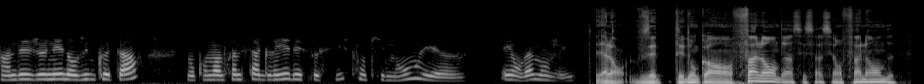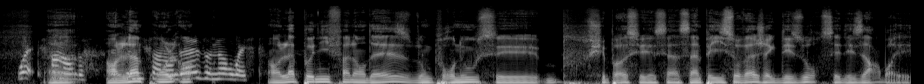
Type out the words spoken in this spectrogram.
un déjeuner dans une quota. Donc, on est en train de faire griller des saucisses tranquillement, et, euh, et on va manger. Alors, vous êtes t'es donc en Finlande, hein, c'est ça C'est en Finlande, Ouais, Finlande. Euh, en Laponie en- finlandaise au nord-ouest. en Laponie finlandaise. Donc pour nous, c'est, je sais pas, c'est un, un pays sauvage avec des ours et des arbres et,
